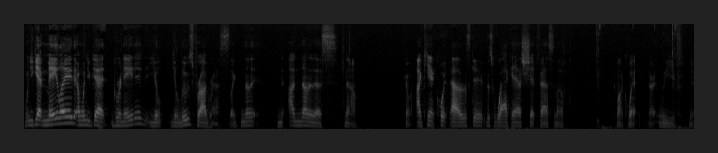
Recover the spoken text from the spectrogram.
When you get meleeed and when you get grenaded, you you lose progress. Like none of, uh, none of this. No. Come on. I can't quit out of this game. This whack ass shit fast enough. Come on, quit. All right, leave. Yeah.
